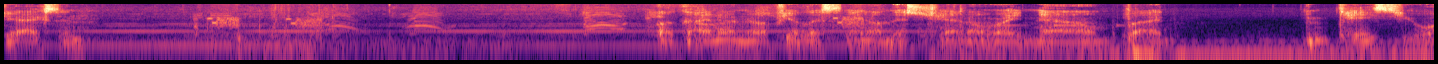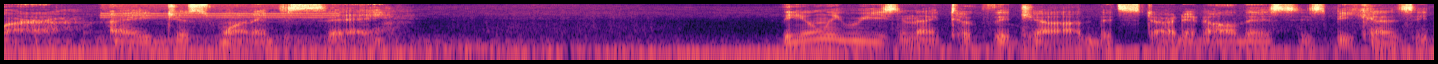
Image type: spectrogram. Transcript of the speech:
Jackson, look, I don't know if you're listening on this channel right now, but in case you are, I just wanted to say the only reason I took the job that started all this is because it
